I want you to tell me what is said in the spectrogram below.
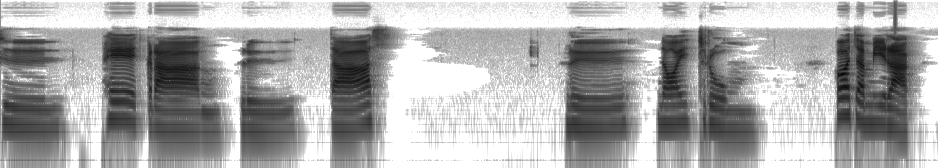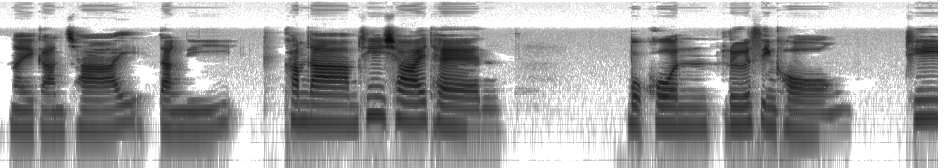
คือ เพศกลาง หรือ das หรือ neutrum ก็จะมีหลักในการใช้ดังนี้ คำนามที่ใช้แทน บุคคลหรือสิ่งของ ที่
